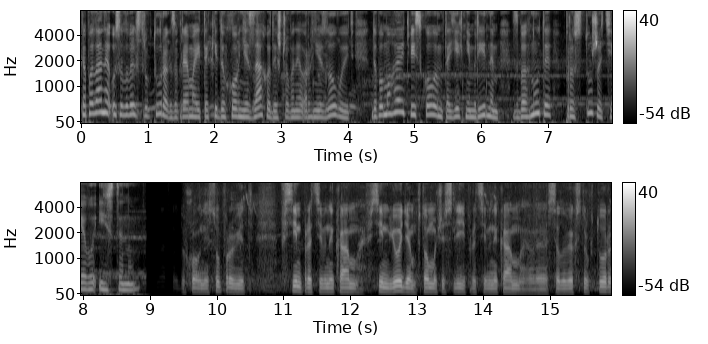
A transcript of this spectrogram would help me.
Капелани у силових структурах, зокрема і такі духовні заходи, що вони організовують, допомагають військовим та їхнім рідним збагнути просту життєву істину. Духовний супровід всім працівникам, всім людям, в тому числі і працівникам е, силових структур,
